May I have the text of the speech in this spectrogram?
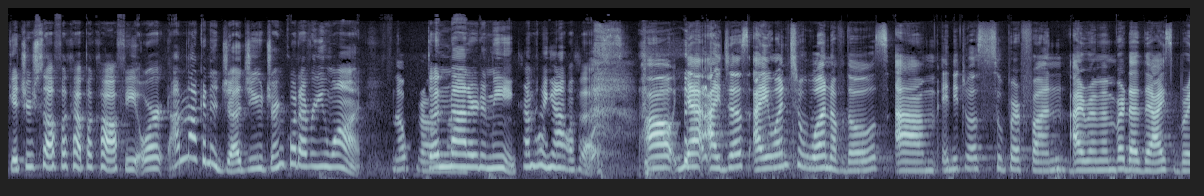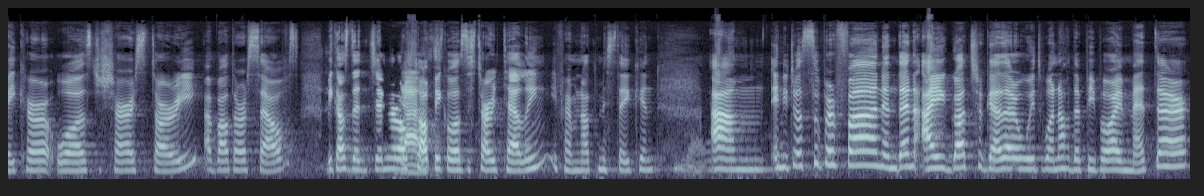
get yourself a cup of coffee or I'm not going to judge you. Drink whatever you want. No problem. Doesn't matter to me. Come hang out with us. Oh yeah, I just I went to one of those, um, and it was super fun. I remember that the icebreaker was to share a story about ourselves because the general Yes. topic was storytelling, if I'm not mistaken. Yes. Um, and it was super fun. And then I got together with one of the people I met there,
